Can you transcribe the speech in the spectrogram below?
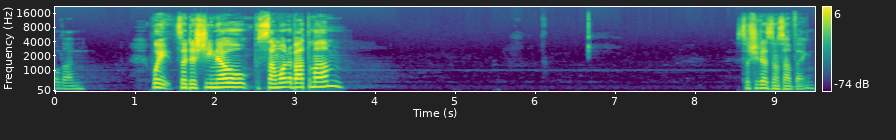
Hold on. Wait, so does she know somewhat about the mom? So she does know something.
